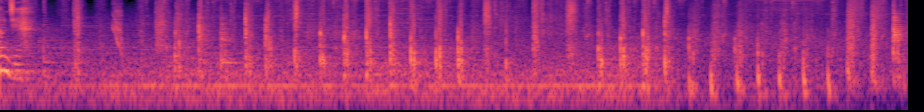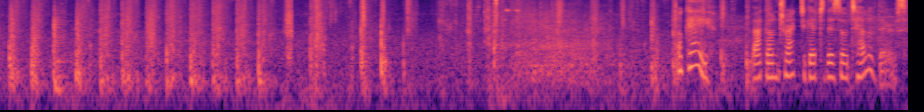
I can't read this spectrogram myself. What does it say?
Found you. Okay, back on track to get to this hotel of theirs.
